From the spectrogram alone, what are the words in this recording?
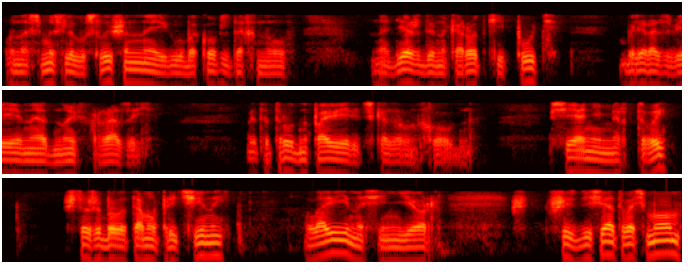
Он осмыслил услышанное и глубоко вздохнул. Надежды на короткий путь были развеяны одной фразой. «В это трудно поверить», — сказал он холодно. Все они мертвы. Что же было тому причиной? Лавина, сеньор. В шестьдесят восьмом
